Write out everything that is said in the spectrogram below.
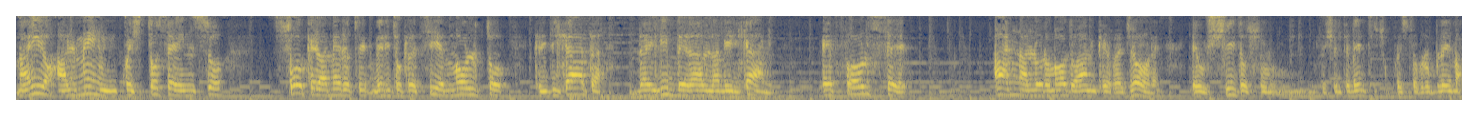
ma io almeno in questo senso so che la meritocrazia è molto criticata dai liberal americani e forse hanno a loro modo anche ragione. È uscito su, recentemente su questo problema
